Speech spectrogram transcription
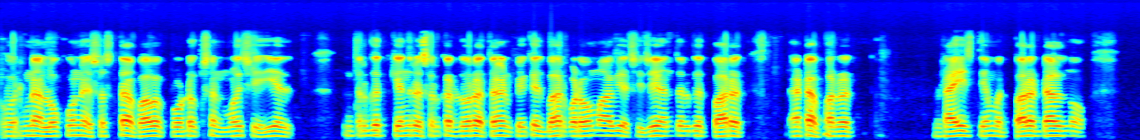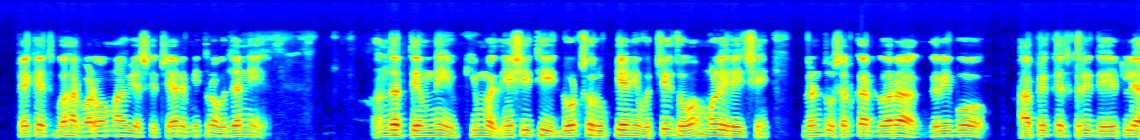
વર્ગના લોકોને સસ્તા ભાવે પ્રોડક્શન મળશે. એ અંતર્ગત કેન્દ્ર સરકાર દ્વારા ત્રણ પેકેજ બહાર પાડવામાં આવ્યા છે. જે અંતર્ગત ભારત આટા ભારત, રાઈસ તેમજ ભારત દાળનો પેકેજ બહાર પાડવામાં આવ્યા છે. જ્યારે મિત્રો બજારની અંદર તેમની કિંમત એંશીથી દોઢસો રૂપિયાની વચ્ચે જોવા મળી રહી છે. પરંતુ સરકાર દ્વારા ગરીબો આ પેકેજ ખરીદે એટલે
